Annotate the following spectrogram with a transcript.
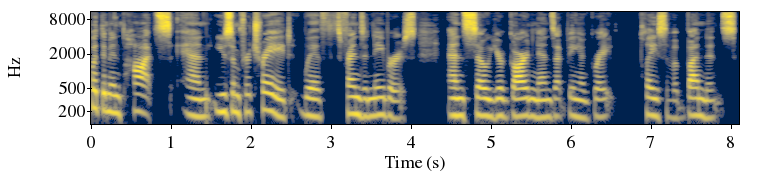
put them in pots and use them for trade with friends and neighbors. And so your garden ends up being a great place of abundance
